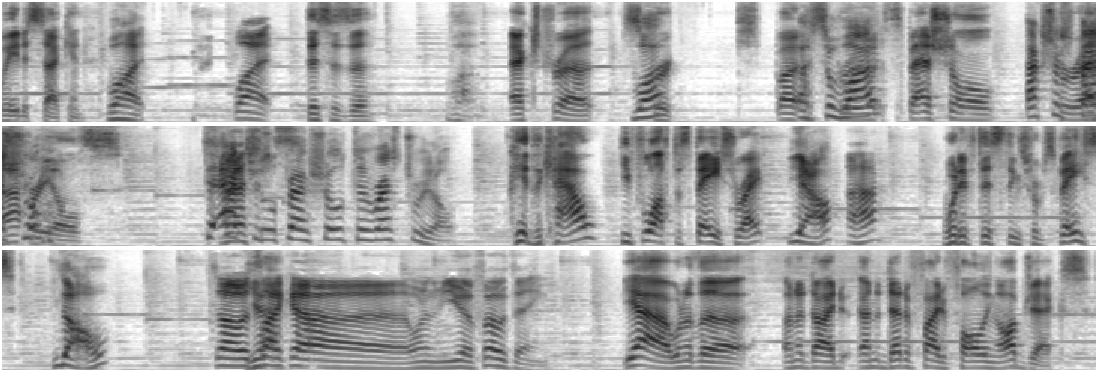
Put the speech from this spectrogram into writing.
Wait a second. What? What? This is a What? extra What? spe- Uh, so what? special Extra special? The extra special terrestrial. Okay, the cow. He flew off to space, right? Yeah. Uh-huh. What if this thing's from space? No. So it's Yeah. like uh one of the UFO thing. Yeah, one of the unidentified, unidentified falling objects.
